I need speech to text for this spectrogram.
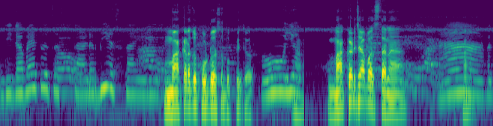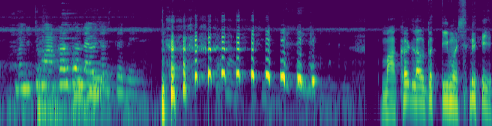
ती डब्यातच असता डबी असता एवढी. माकडाचा फोटो असतो बघ त्याच्यावर. हो य. माकड चाप असताना? हा म्हणजे तू माकड पण लावत असते ते माकड लावतात ती मशरी.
